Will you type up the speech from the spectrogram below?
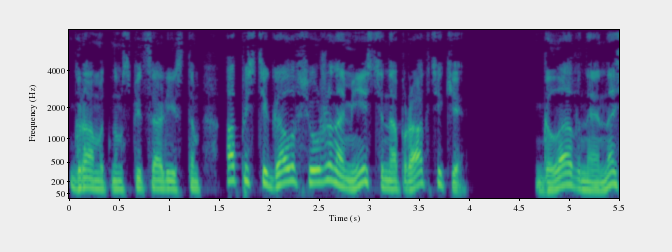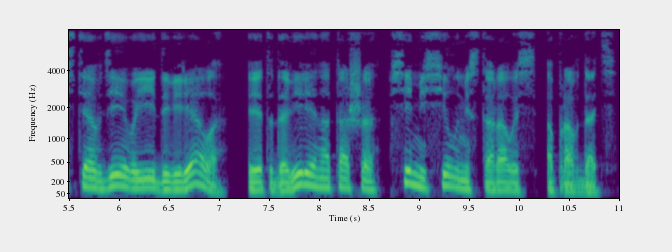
грамотным специалистом, а постигала все уже на месте, на практике». Главное, Настя Авдеева ей доверяла, и это доверие Наташа всеми силами старалась оправдать.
